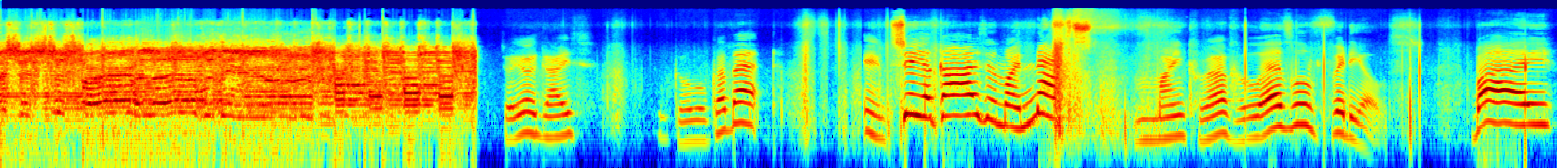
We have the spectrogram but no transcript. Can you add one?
I searched to find the love yeah guys, go look at that. And see you guys in my next Minecraft level videos. Bye!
